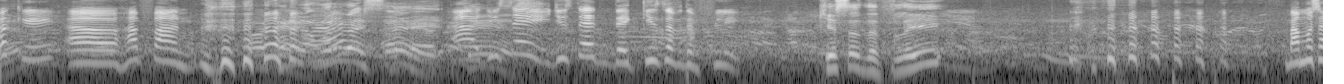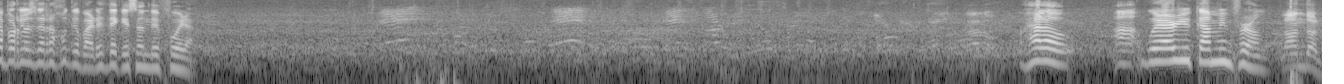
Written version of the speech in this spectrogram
Okay. Uh, have fun. what did I say? Uh, you say you said the kiss of the flea. Kiss of the flea? Vamos a por los de rojo que parece que son de fuera. Hello. Uh, where are you coming from? London.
